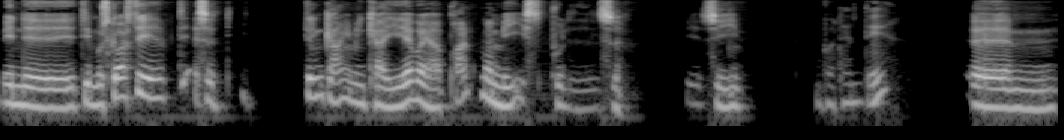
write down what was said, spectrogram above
Men øh, det er måske også det, altså den gang i min karriere, hvor jeg har brændt mig mest på ledelse, vil jeg sige. Hvordan det? Øhm,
